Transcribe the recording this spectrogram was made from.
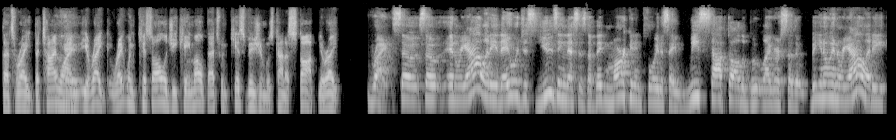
that's right the timeline Okay. you're right right when Kissology came out that's when Kiss Vision was kind of stopped you're right Right. So so in reality, they were just using this as a big marketing ploy to say we stopped all the bootleggers so that but you know, in reality,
